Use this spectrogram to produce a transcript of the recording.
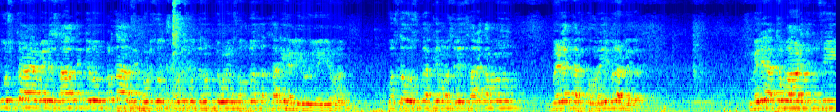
ਉਸ ਤਰ੍ਹਾਂ ਐਮਐਲਏ ਸਾਹਿਬ ਦੀ ਜਦੋਂ ਪ੍ਰਧਾਨ ਦੀ ਥੋੜੀ ਥੋੜੀ ਬਹੁਤੀ ਹੁਣ ਟੋਨੀ ਸੰਭਾ ਸਾਰੀ ਹੱਲੀ ਹੋਈ ਹੈ ਜੀ ਹੁਣ। ਉਸ ਦਾ ਉਸ ਕਰਕੇ ਮਸਲੇ ਸਾਰਾ ਕੰਮ ਬੇੜਾ ਕਰ ਹੋ ਰਿਹਾ ਬਲਾਡੇ ਦਾ। ਮੇਰੇ ਹੱਥ ਵਾਰਡ 'ਚ ਤੁਸੀਂ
